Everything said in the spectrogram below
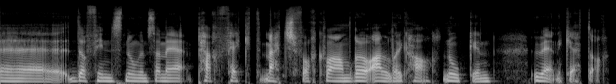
eh, det finnes noen som er perfekt match for hverandre og aldri har noen uenigheter.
